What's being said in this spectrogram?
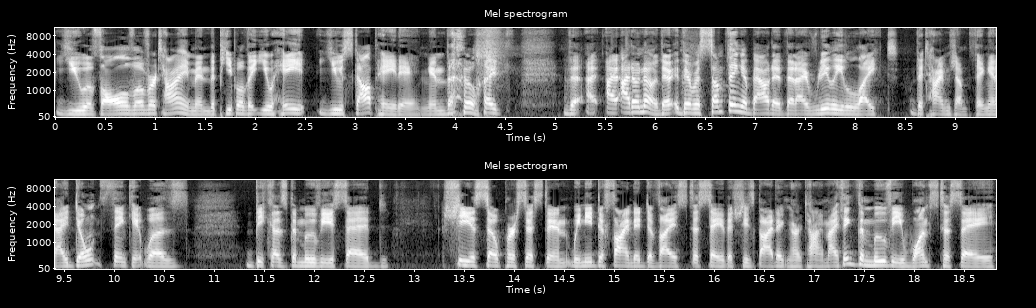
you evolve over time and the people that you hate, you stop hating. And the, like, the, I, I don't know. There, there was something about it that I really liked the time jump thing. And I don't think it was because the movie said, she is so persistent. We need to find a device to say that she's biding her time. I think the movie wants to say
